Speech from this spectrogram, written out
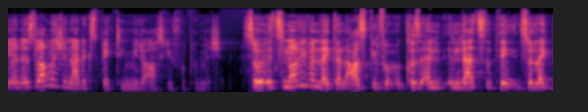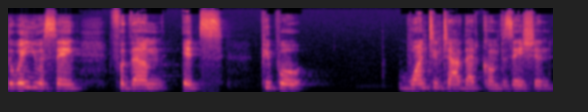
as long as you're not expecting me to ask you for permission. So it's not even like an asking for because and, and that's the thing. So like the way you were saying, for them it's people wanting to have that conversation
